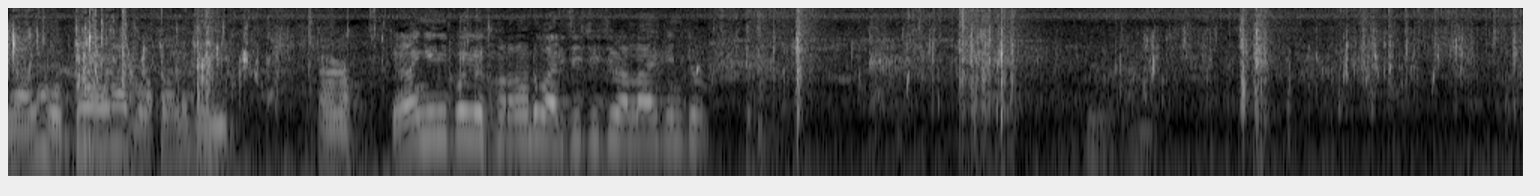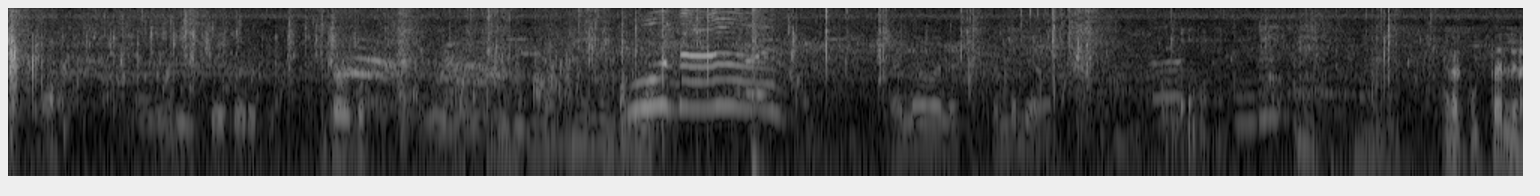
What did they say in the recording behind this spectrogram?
ഞാൻ മൊത്തം അവിടെ അവസാനം പോയി. അവിടെ ഞാനെങ്കിൽ ഇനിയിപ്പോ ഈ ഒരെണ്ണം വലിച്ചു വെച്ച് വെള്ളമാക്കി കഴിഞ്ഞിട്ട് കുത്തല്ല?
